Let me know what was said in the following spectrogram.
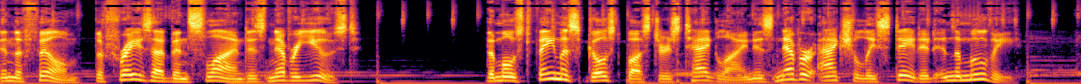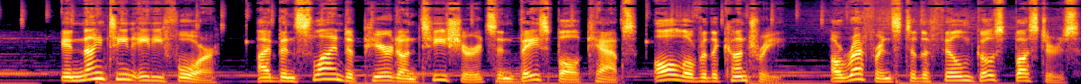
In the film, the phrase I've been slimed is never used. The most famous Ghostbusters tagline is never actually stated in the movie. In 1984, I've Been Slimed appeared on t shirts and baseball caps all over the country, a reference to the film Ghostbusters.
